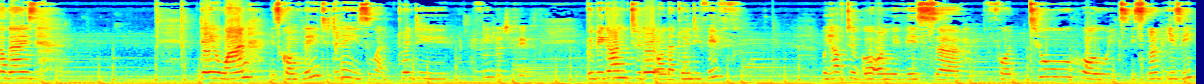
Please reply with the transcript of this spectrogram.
So guys day one is complete. Today is what 25th 25th. we began today on the 25th we have to go on with this uh, for two whole weeks. It's not easy.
